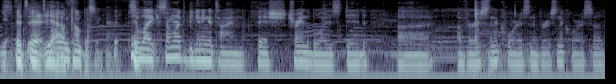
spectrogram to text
Yes. It's it, yeah. All encompassing. Yeah. So like somewhere at the beginning of time, Fish, Trey and the Boys did uh, a verse and a chorus and a verse and a chorus of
